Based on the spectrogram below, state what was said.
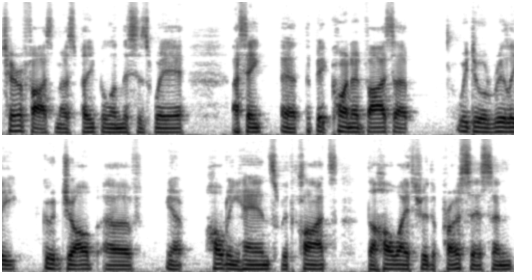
terrifies most people, and this is where I think at the Bitcoin Adviser we do a really good job of you know holding hands with clients the whole way through the process. And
